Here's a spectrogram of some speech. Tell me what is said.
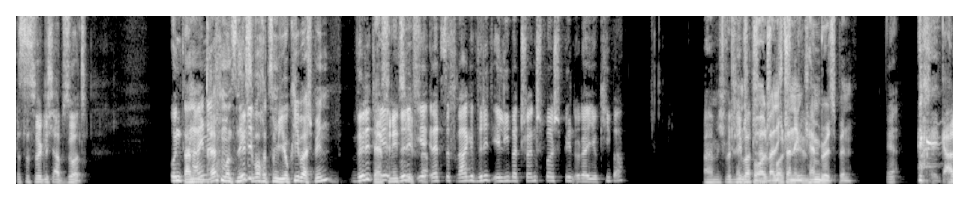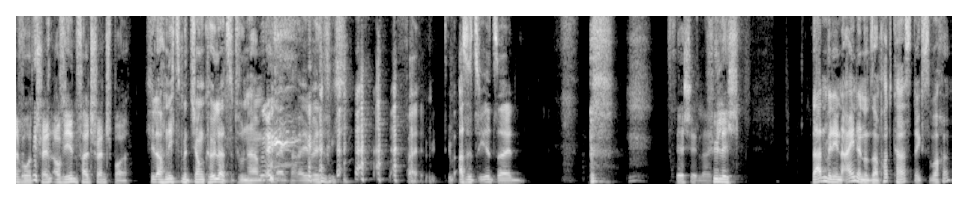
Das ist wirklich absurd. Und Dann keiner- treffen wir uns nächste würdet, Woche zum Yokiba spielen. Würdet Definitiv, ihr, würdet ihr, ja. letzte Frage, würdet ihr lieber Trenchball spielen oder Yokiba? Ähm, ich würde lieber Trenchball, weil ich dann in spielen. Cambridge bin. Ja. Egal wo, Tren auf jeden Fall Trenchball. Ich will auch nichts mit John Köhler zu tun haben, ganz einfach. Ich will mit dem assoziiert sein. Sehr schön, Leute. Fühle ich. Laden wir den ein in unserem Podcast nächste Woche?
